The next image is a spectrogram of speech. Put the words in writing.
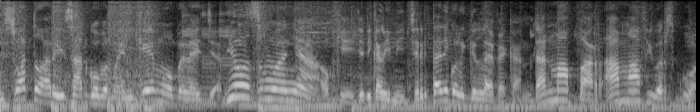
Di suatu hari saat gue bermain game Mobile Legends. Yo semuanya. Oke jadi kali ini ceritanya gue lagi live ya kan? Dan mabar sama viewers gue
